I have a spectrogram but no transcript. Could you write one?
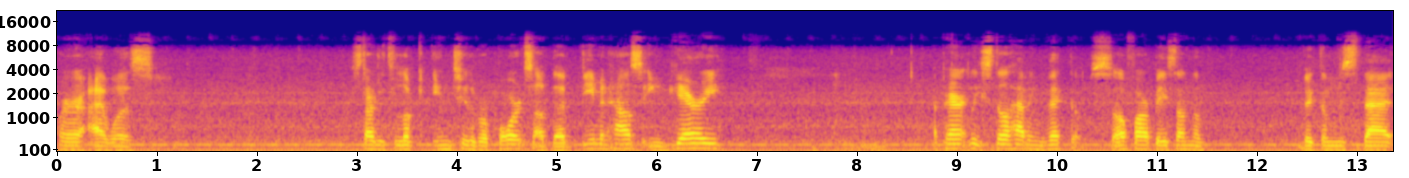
where I was started to look into the reports of the Demon House in Gary. Apparently, still having victims. So far, based on the victims that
